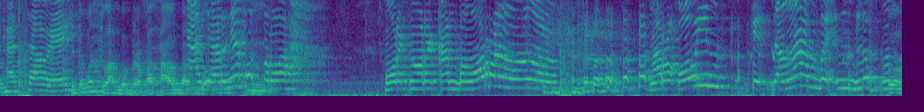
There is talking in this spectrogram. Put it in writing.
Kacau ya. Itu pun setelah beberapa tahun baru gua- Nyadarnya Hmm. Ngorek-ngorek kantong orang naruh koin kayak jangan sampai ngelep Oh,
